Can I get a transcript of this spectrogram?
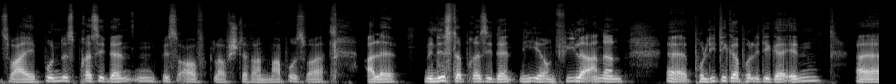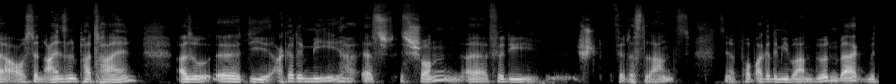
zwei Bundespräsidenten, bis auf, glaube Stefan Mappus war alle Ministerpräsidenten hier und viele anderen äh, Politiker, PolitikerInnen äh, aus den einzelnen Parteien. Also äh, die Akademie ist, ist schon äh, für, die, für das Land, ja Popakademie Baden-Württemberg mit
